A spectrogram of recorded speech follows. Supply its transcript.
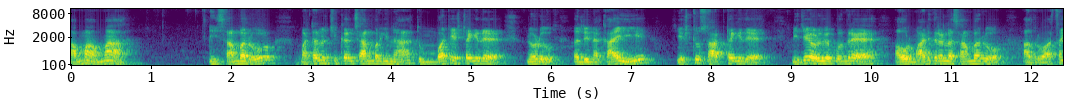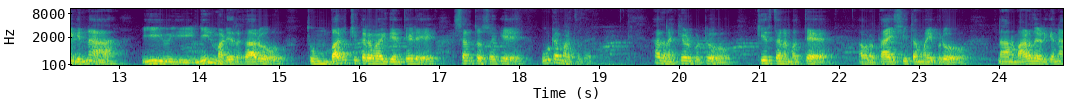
ಅಮ್ಮ ಅಮ್ಮ ಈ ಸಾಂಬಾರು ಮಟನು ಚಿಕನ್ ಸಾಂಬಾರ್ಗಿನ ತುಂಬ ಟೇಸ್ಟಾಗಿದೆ. ನೋಡು, ಅಲ್ಲಿನ ಕಾಯಿ ಎಷ್ಟು ಸಾಫ್ಟಾಗಿದೆ. ನಿಜ ಹೇಳಬೇಕು ಅಂದರೆ ಅವ್ರು ಮಾಡಿದ್ರಲ್ಲ ಸಾಂಬಾರು. ಅದ್ರ ವಾಸನೆಗಿನ್ನ ಈ ನೀನು ಮಾಡಿರೋ ಸಾರು ತುಂಬ ರುಚಿಕರವಾಗಿದೆ ಅಂತೇಳಿ ಸಂತೋಷವಾಗಿ ಊಟ ಮಾಡ್ತದೆ. ಅದನ್ನು ಕೇಳಿಬಿಟ್ಟು ಕೀರ್ತನ ಮತ್ತು ಅವರ ತಾಯಿ ಸೀತಮ್ಮ ಇಬ್ಬರು ನಾನು ಮಾಡಿದ ಅಡುಗೆನ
